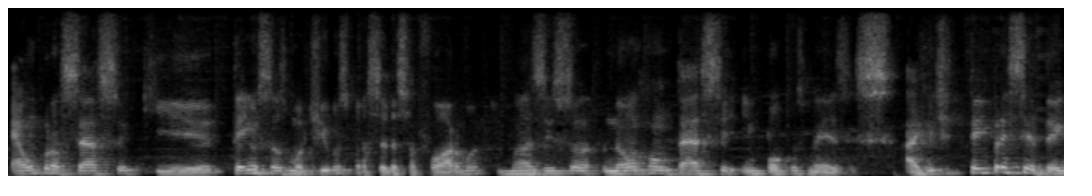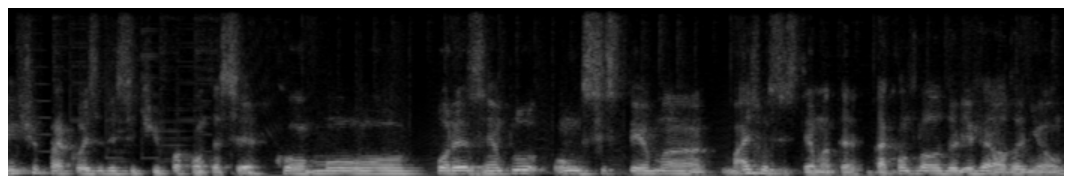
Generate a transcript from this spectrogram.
é um processo que tem os seus motivos para ser dessa forma, mas isso não acontece em poucos meses. A gente tem precedente para coisa desse tipo acontecer como, por exemplo, um sistema, mais um sistema até, da Controladoria Geral da União,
